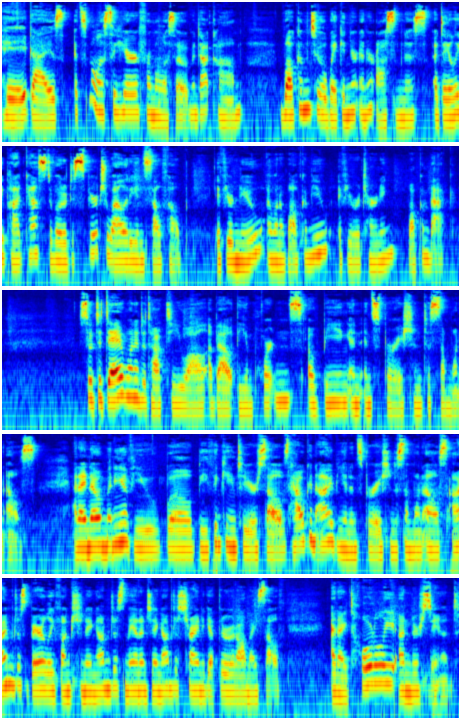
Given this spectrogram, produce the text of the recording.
Hey guys, it's Melissa here from melissaoatman.com. Welcome to Awaken Your Inner Awesomeness, a daily podcast devoted to spirituality and self help. If you're new, I want to welcome you. If you're returning, welcome back. So, today I wanted to talk to you all about the importance of being an inspiration to someone else. And I know many of you will be thinking to yourselves, how can I be an inspiration to someone else? I'm just barely functioning, I'm just managing, I'm just trying to get through it all myself. And I totally understand.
